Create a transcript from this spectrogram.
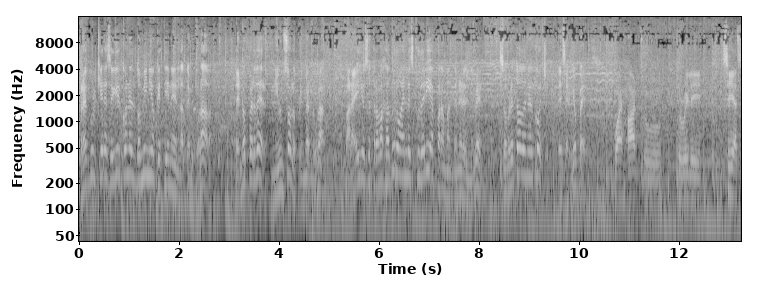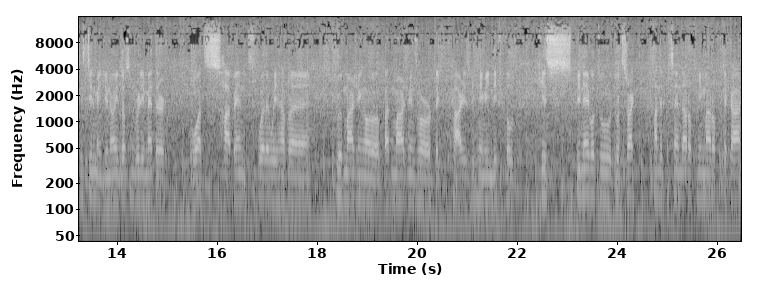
Red Bull quiere seguir con el dominio que tiene en la temporada, de no perder ni un solo primer lugar. Para ello se trabaja duro en la escudería para mantener el nivel, sobre todo en el coche de Sergio Pérez. quite hard to to really see as his teammate. You know, it doesn't really matter what's happened, whether we have a good margin or bad margins, or the car is behaving difficult. He's been able to, to extract 100% out of him, out of the car,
